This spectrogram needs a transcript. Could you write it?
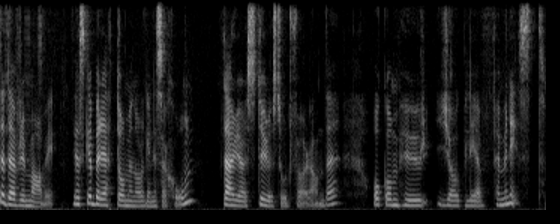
Heter Devri Mavi. Jag ska berätta om en organisation där jag är styrelseordförande och om hur jag blev feminist.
